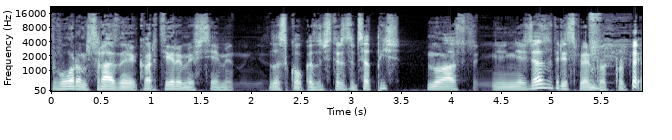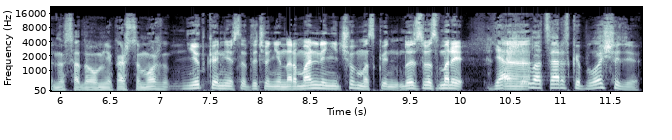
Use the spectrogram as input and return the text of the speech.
двором, с разными квартирами всеми. За сколько? За 450 тысяч? Ну, а нельзя за 30 миллионов купить на Садовом? Мне кажется, можно. Нет, конечно, ты что, ненормально, ничего в Москве. Ну, если вот смотри, Я А. жил на Царской площади.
